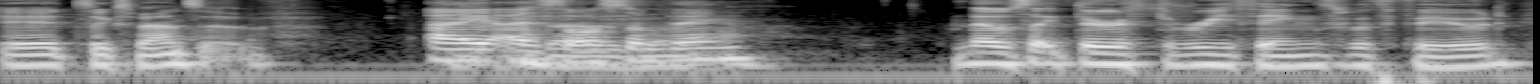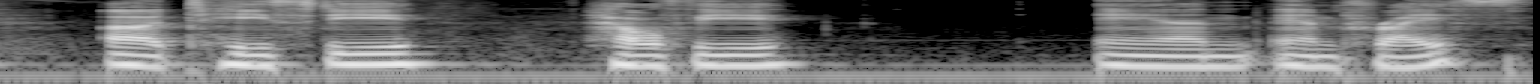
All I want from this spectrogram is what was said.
it's expensive. I, I That saw something well. that was like there are three things with food: uh, tasty, healthy, and and price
